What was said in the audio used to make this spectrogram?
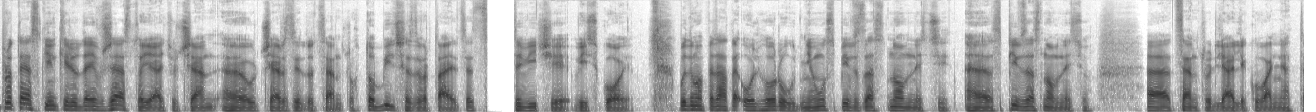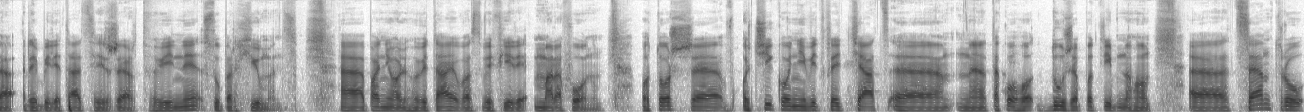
Про те, скільки людей вже стоять у, чен- е, у черзі до центру, хто більше звертається, Цивічі військові. Будемо питати Ольгу Руднєву, співзасновниці, е, співзасновницю Центру для лікування та реабілітації жертв війни Superhumans. Е, Пані Ольго, вітаю вас в ефірі марафону. Отож, е, в очікуванні відкриття е, е, такого дуже потрібного е, центру,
